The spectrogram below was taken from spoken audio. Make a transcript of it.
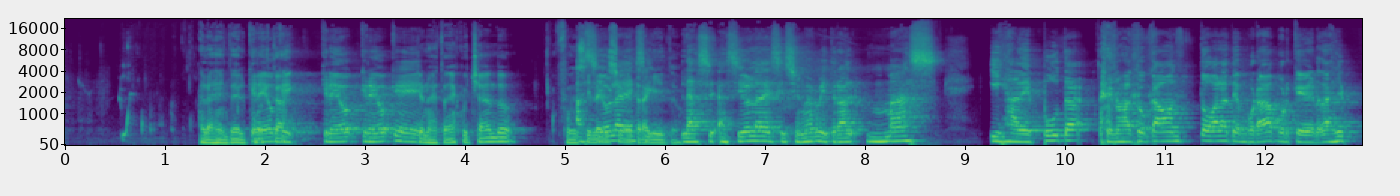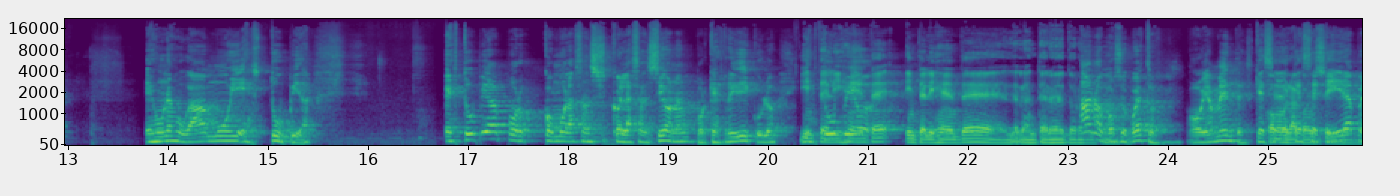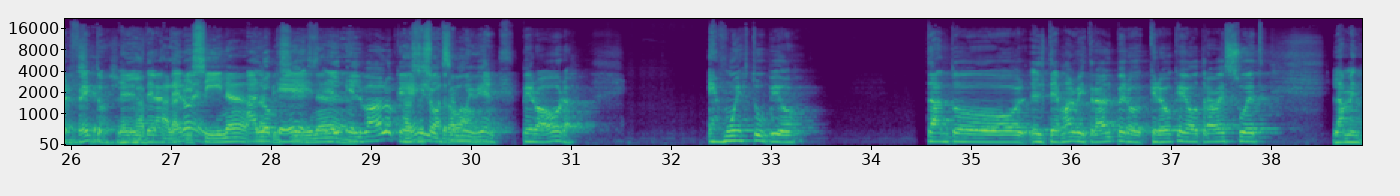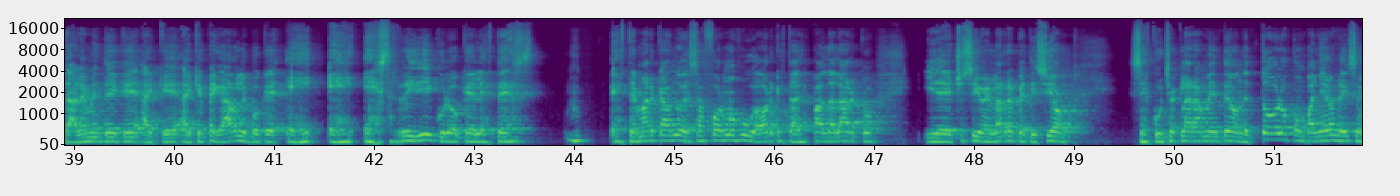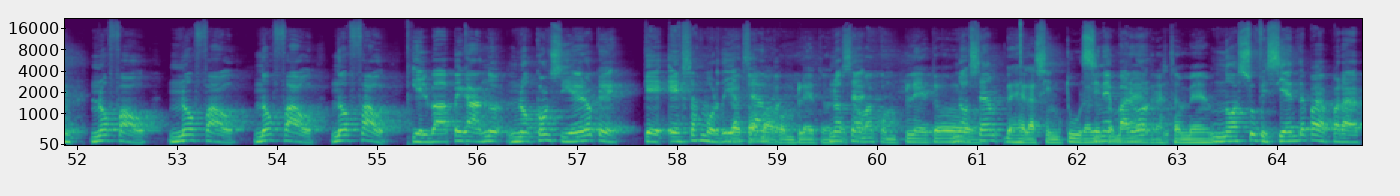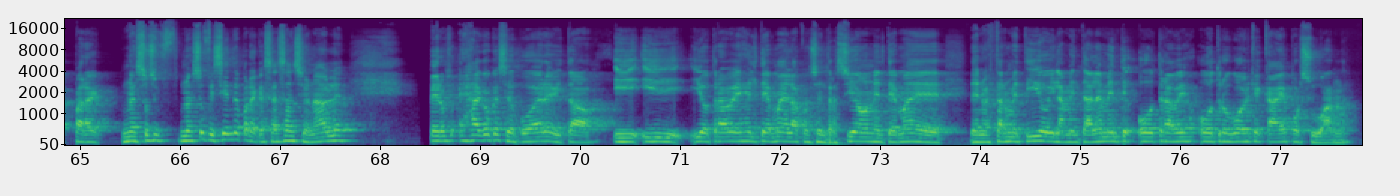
A la gente del Creo podcast que, creo, creo que, que nos están escuchando, fue un silencio de traguito. la- ha sido la decisión arbitral más hija de puta que nos ha tocado en toda la temporada porque de verdad es, es una jugada muy estúpida. Estúpida por cómo la, sanc- la sancionan, porque es ridículo. Y estúpido- Inteligente, inteligente el delantero de Toronto. Ah, no, por supuesto. Obviamente. Que se, que se tira perfecto. El A- a la delantero. piscina, A a lo que es. Él, él va a lo que es y lo hace muy bien. Pero ahora, es muy estúpido tanto el tema arbitral, pero creo que otra vez Sweat, lamentablemente hay que, hay que, hay que pegarle porque es, es, es ridículo que le estés, esté marcando de esa forma un jugador que está de espalda al arco. Y de hecho, si ven la repetición, se escucha claramente donde todos los compañeros le dicen no foul, no foul, no foul, no foul. Y él va pegando. No considero que, que esas Lo mordidas toma sean. completo. no lo sean- toma completo. no sean- desde la cintura. Sin lo toma embargo, también. no es suficiente para, para, para no, es, no es suficiente para que sea sancionable, pero es algo que se puede haber evitado. Y, y, y otra vez el tema de la concentración, el tema de, de no estar metido y lamentablemente otra vez otro gol que cae por su banda.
